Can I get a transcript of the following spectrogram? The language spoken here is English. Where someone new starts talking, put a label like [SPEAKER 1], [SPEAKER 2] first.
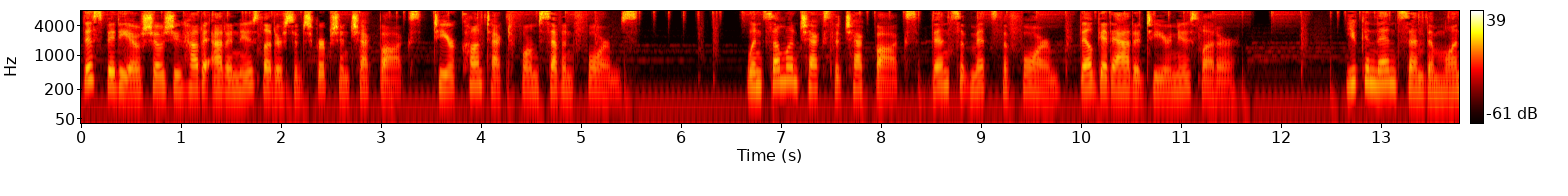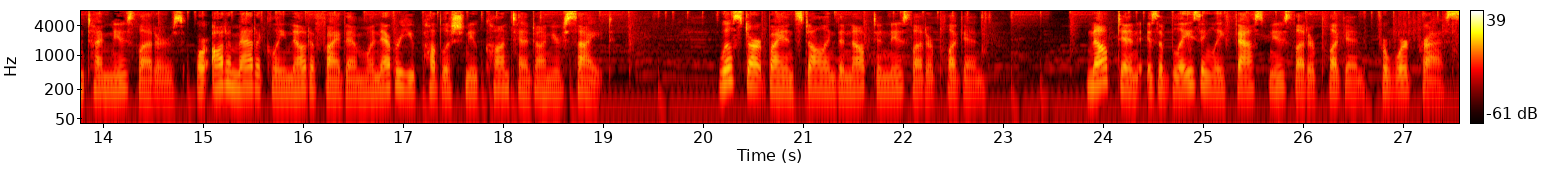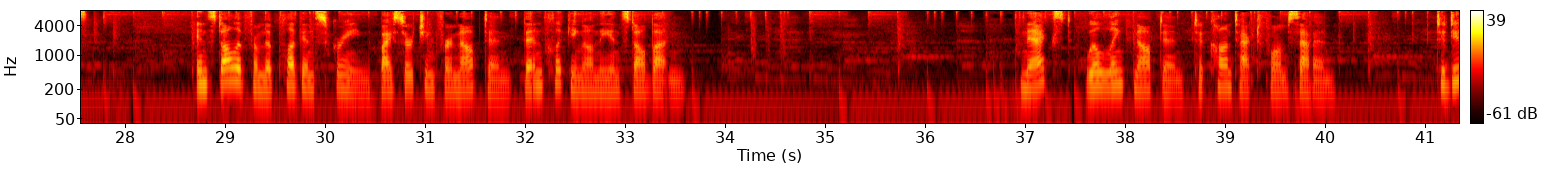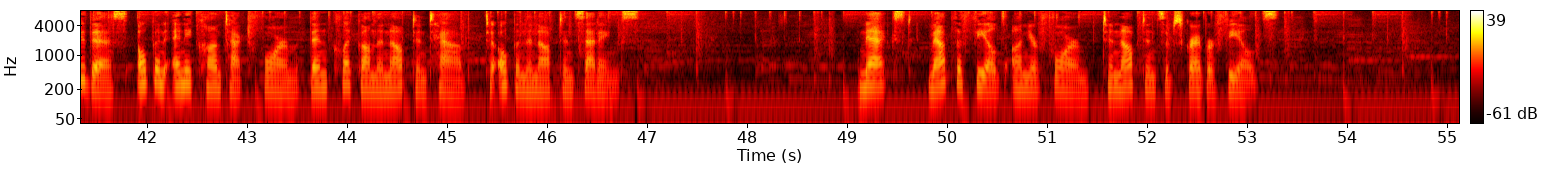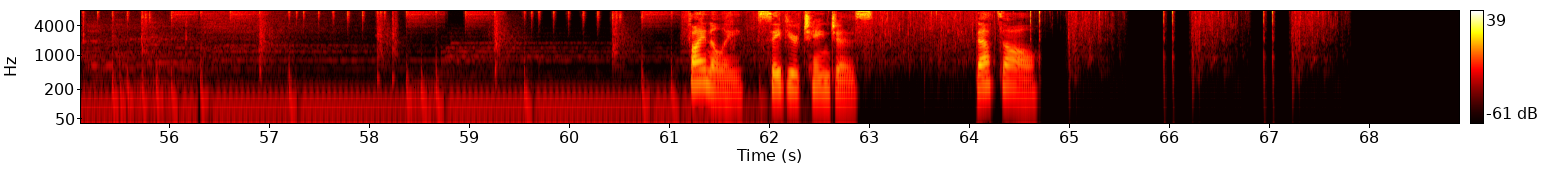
[SPEAKER 1] This video shows you how to add a newsletter subscription checkbox to your Contact Form 7 forms. When someone checks the checkbox, then submits the form, they'll get added to your newsletter. You can then send them one-time newsletters or automatically notify them whenever you publish new content on your site. We'll start by installing the Noptin newsletter plugin. Noptin is a blazingly fast newsletter plugin for WordPress. Install it from the plugin screen by searching for Noptin, then clicking on the Install button. Next, we'll link Noptin to Contact Form 7. To do this, open any contact form then click on the Noptin tab to open the Noptin settings. Next, map the fields on your form to Noptin subscriber fields. Finally, save your changes. That's all.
